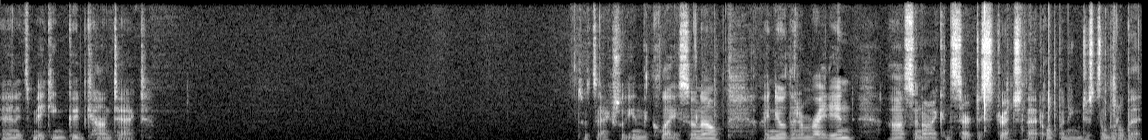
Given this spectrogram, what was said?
and it's making good contact. So it's actually in the clay. So now I know that I'm right in, uh, so now I can start to stretch that opening just a little bit.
